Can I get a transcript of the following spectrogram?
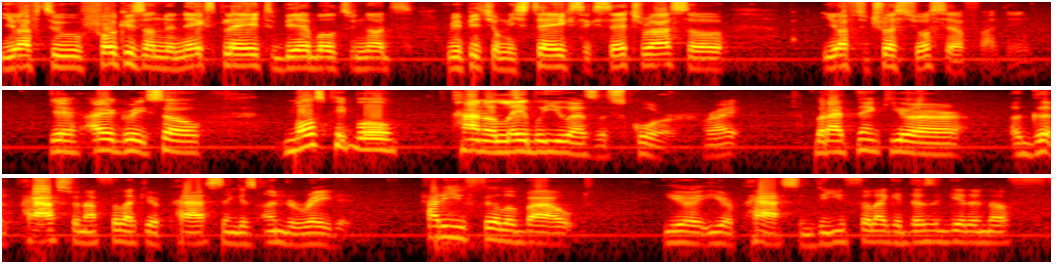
you have to focus on the next play to be able to not repeat your mistakes, etc. So you have to trust yourself, I think. Yeah, I agree. So most people kind of label you as a scorer, right? But I think you're a good passer, and I feel like your passing is underrated. How do you feel about your your passing? Do you feel like it doesn't get enough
